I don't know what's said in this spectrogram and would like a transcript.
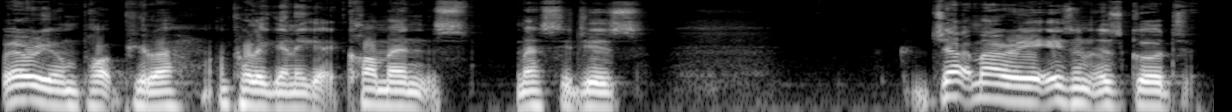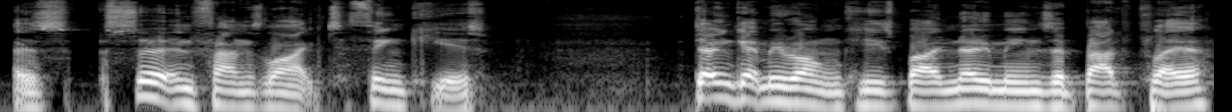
very unpopular. I'm probably going to get comments, messages. Jack Marriott isn't as good as certain fans like to think he is. Don't get me wrong, he's by no means a bad player.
